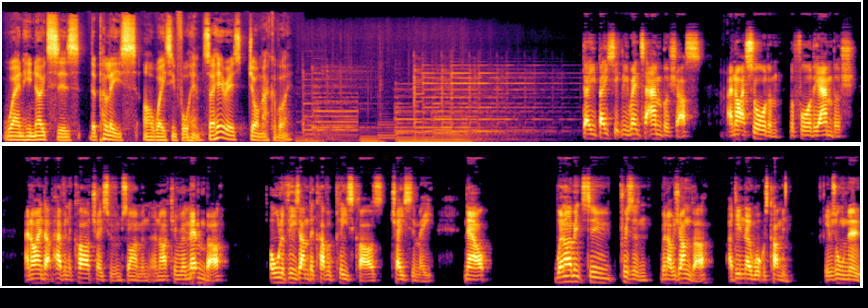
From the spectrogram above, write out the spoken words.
when he notices the police are waiting for him. So here is John McAvoy. They basically went to ambush us, and I saw them before the ambush, and I ended up having a car chase with them, Simon. And I can remember all of these undercover police cars chasing me. Now, when I went to prison when I was younger, I didn't know what was coming. It was all new.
